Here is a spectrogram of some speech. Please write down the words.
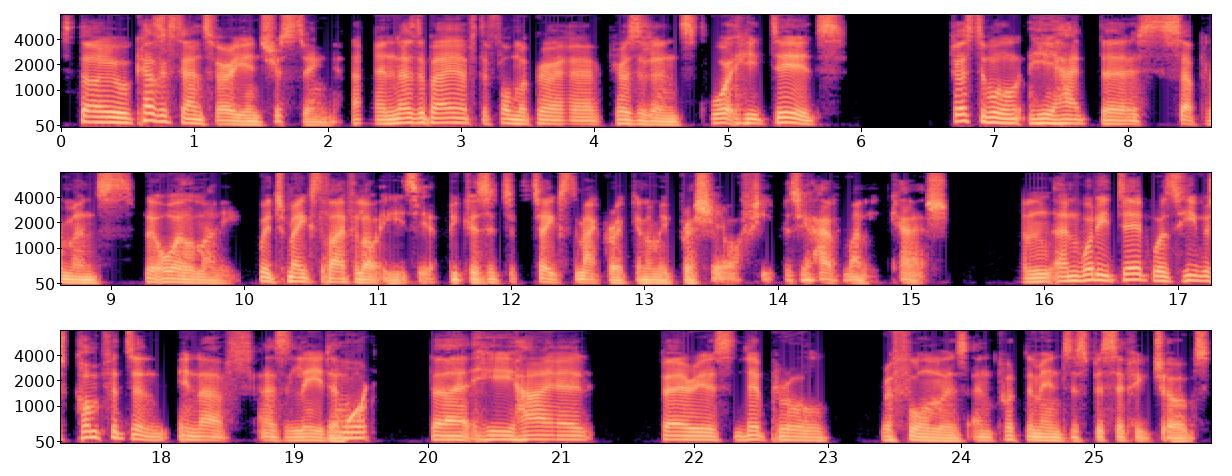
So Kazakhstan's very interesting. And Nazarbayev, the former pre- president, what he did, first of all, he had the supplements, the oil money, which makes life a lot easier because it takes the macroeconomic pressure off you because you have money, cash. And, and what he did was he was confident enough as a leader mm-hmm. that he hired various liberal reformers and put them into specific jobs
